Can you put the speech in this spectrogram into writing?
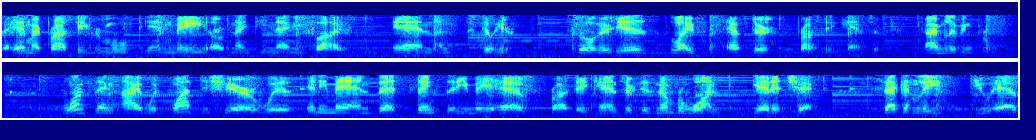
I had my prostate removed in May of 1995, and I'm still here. So there is life after prostate cancer. I'm living proof. One thing I would want to share with any man that thinks that he may have prostate cancer is number one, get it checked. Secondly, you have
